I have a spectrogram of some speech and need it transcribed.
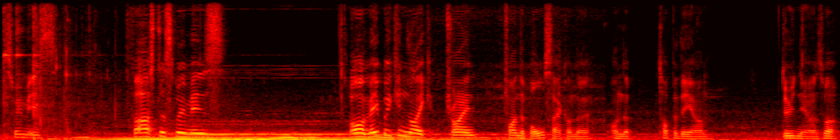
swimmies. Faster swimmies. Oh, maybe we can like try and find the ball sack on the on the top of the um dude now as well.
